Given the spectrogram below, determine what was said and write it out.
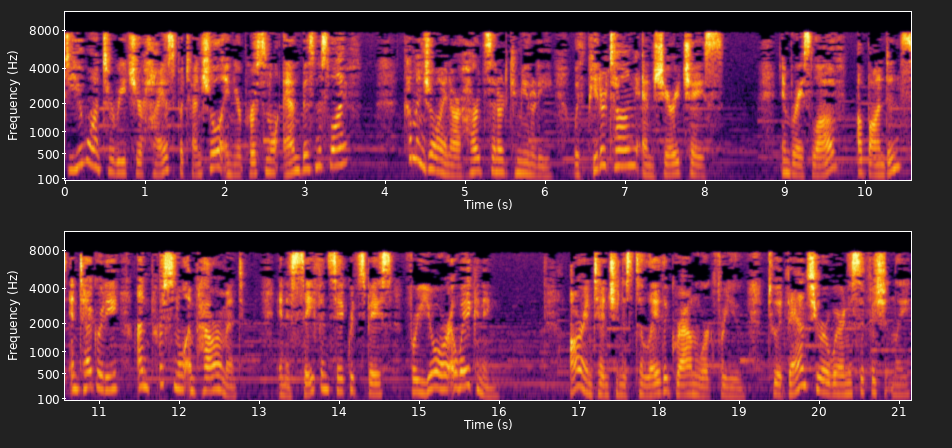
Do you want to reach your highest potential in your personal and business life? Come and join our heart-centered community with Peter Tongue and Sherry Chase. Embrace love, abundance, integrity, and personal empowerment in a safe and sacred space for your awakening. Our intention is to lay the groundwork for you to advance your awareness sufficiently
